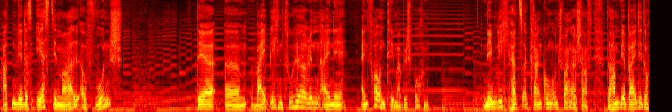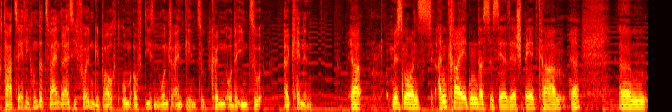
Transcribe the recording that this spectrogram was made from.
hatten wir das erste Mal auf Wunsch der ähm, weiblichen Zuhörerin eine, ein Frauenthema besprochen. Nämlich Herzerkrankung und Schwangerschaft. Da haben wir beide doch tatsächlich 132 Folgen gebraucht, um auf diesen Wunsch eingehen zu können oder ihn zu erkennen. Ja, müssen wir uns ankreiden, dass es sehr, sehr spät kam. Ja. Ähm,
